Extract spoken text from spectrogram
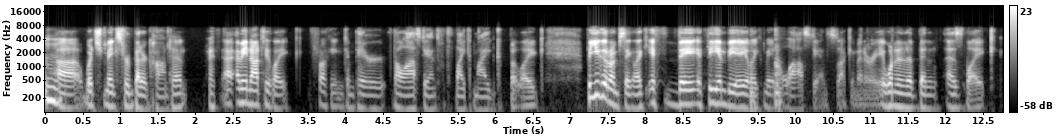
Mhm. uh, which makes for better content. I, I mean, not to like fucking compare The Last Dance with like Mike, but like, but you get what I'm saying. Like, if they if the NBA like made a Last Dance documentary, it wouldn't have been as like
